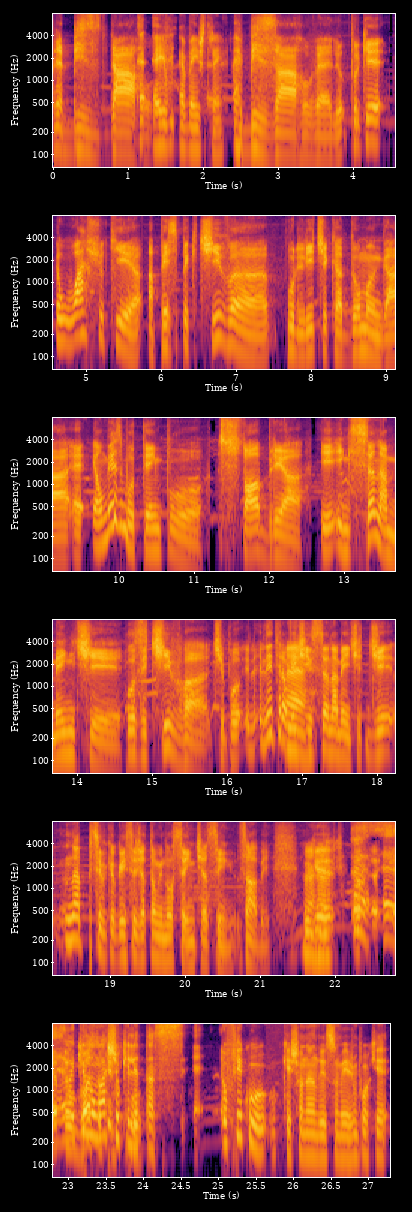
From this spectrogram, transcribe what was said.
É, é bizarro. É, é- é bem estranho. É bizarro, velho. Porque eu acho que a perspectiva política do mangá é, é ao mesmo tempo sóbria e insanamente positiva. Tipo, li- literalmente É. insanamente. De, não é possível que alguém seja tão inocente assim, sabe? Porque. Aham. eu- É, eu- eu é que eu não gosto que, acho que, ele tipo, tá. Eu fico questionando isso mesmo, porque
